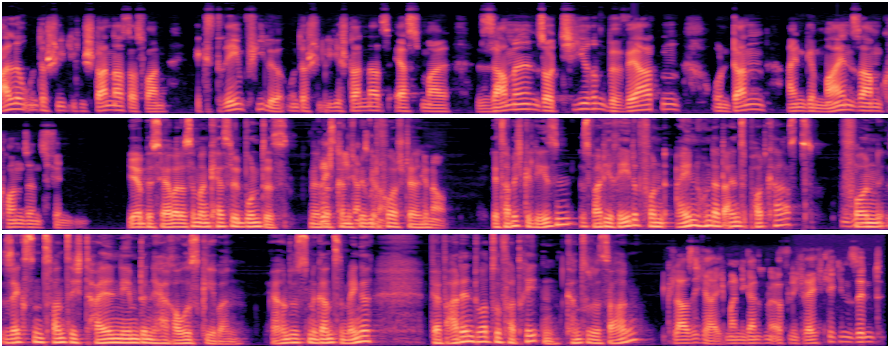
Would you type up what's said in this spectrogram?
alle unterschiedlichen Standards, das waren extrem viele unterschiedliche Standards erstmal sammeln, sortieren, bewerten und dann einen gemeinsamen Konsens finden. Ja, bisher war das immer ein Kessel buntes. Ne, Richtig, das kann ich mir gut genau, vorstellen. Genau. Jetzt habe ich gelesen, es war die Rede von 101 Podcasts mhm. von 26 teilnehmenden Herausgebern. Ja, und das ist eine ganze Menge. Wer war denn dort so vertreten? Kannst du das sagen? Klar, sicher. Ich meine, die ganzen öffentlich-rechtlichen sind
